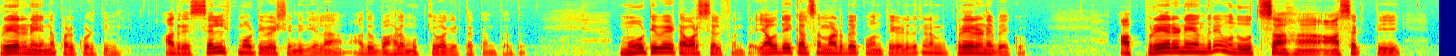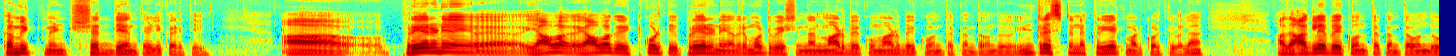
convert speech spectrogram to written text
ಪ್ರೇರಣೆಯನ್ನು ಪಡ್ಕೊಳ್ತೀವಿ. ಆದರೆ ಸೆಲ್ಫ್ ಮೋಟಿವೇಶನ್ ಇದೆಯಲ್ಲ, ಅದು ಬಹಳ ಮುಖ್ಯವಾಗಿರ್ತಕ್ಕಂಥದ್ದು. ಮೋಟಿವೇಟ್ ಅವರ್ ಸೆಲ್ಫ್ ಅಂತ, ಯಾವುದೇ ಕೆಲಸ ಮಾಡಬೇಕು ಅಂತ ಹೇಳಿದರೆ ನಮಗೆ ಪ್ರೇರಣೆ ಬೇಕು. ಆ ಪ್ರೇರಣೆ ಅಂದರೆ ಒಂದು ಉತ್ಸಾಹ, ಆಸಕ್ತಿ ಕಮಿಟ್ಮೆಂಟ್ ಶ್ರದ್ಧೆ ಅಂತೇಳಿ ಕರಿತೀವಿ. ಆ ಪ್ರೇರಣೆ, ಯಾವ, ಯಾವಾಗ ಇಟ್ಕೊಳ್ತೀವಿ ಪ್ರೇರಣೆ ಅಂದರೆ ಮೋಟಿವೇಶನ್ ನಾನು ಮಾಡಬೇಕು ಮಾಡಬೇಕು ಅಂತಕ್ಕಂಥ ಒಂದು ಇಂಟ್ರೆಸ್ಟನ್ನು ಕ್ರಿಯೇಟ್ ಮಾಡ್ಕೊಳ್ತೀವಲ್ಲ ಅದು ಆಗಲೇಬೇಕು ಅಂತಕ್ಕಂಥ ಒಂದು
